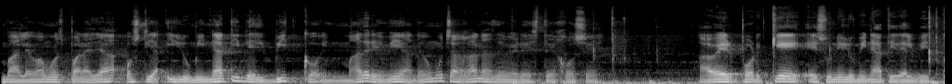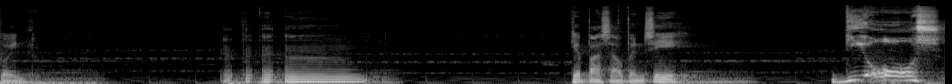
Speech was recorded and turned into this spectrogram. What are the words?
Vale, vamos para allá. Hostia, Illuminati del Bitcoin. Madre mía, tengo muchas ganas de ver este, José. A ver, ¿por qué es un Illuminati del Bitcoin? ¿Qué pasa, OpenSea? ¡Dios!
